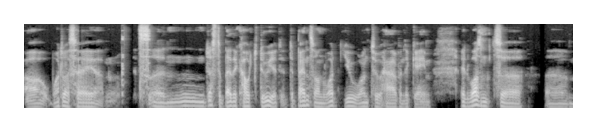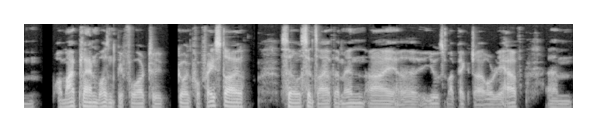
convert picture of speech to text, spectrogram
uh, what do I say? Um, it's uh, just a basic how to do it. It depends on what you want to have in the game. It wasn't, uh, um, or my plan wasn't before to going for face style. So since I have them in, I uh, use my package I already have. Um,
